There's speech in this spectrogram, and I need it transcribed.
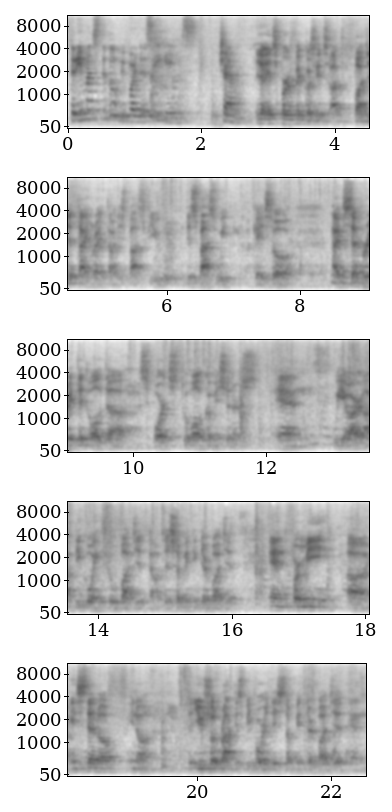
Three months to go before the SEA Games. Chairman. Yeah, it's perfect because it's at budget time right now, this past few, this past week. Okay, so I've separated all the sports to all commissioners. And we are actually going through budget now, they're submitting their budget. And for me, uh, instead of, you know, the usual practice before they submit their budget and,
